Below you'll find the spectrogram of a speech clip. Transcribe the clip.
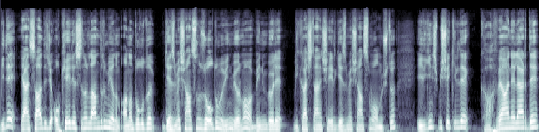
Bir de yani sadece okeyle sınırlandırmayalım. Anadolu'da gezme şansınız oldu mu bilmiyorum ama benim böyle birkaç tane şehir gezme şansım olmuştu. İlginç bir şekilde kahvehanelerde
